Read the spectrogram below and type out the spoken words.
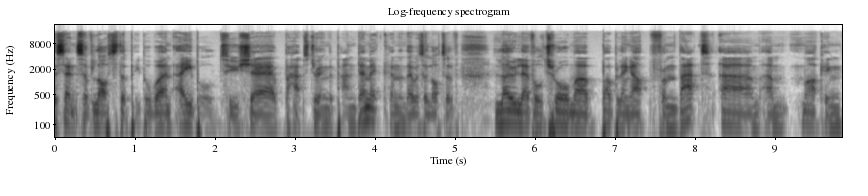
the sense of loss that people weren't able to share perhaps during the pandemic and that there was a lot of low level trauma bubbling up from that um, um, marking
